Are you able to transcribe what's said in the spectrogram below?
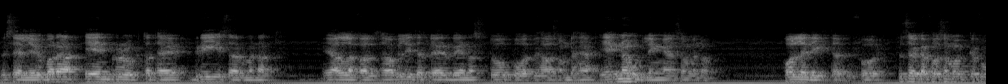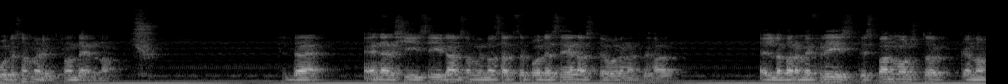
Vi säljer ju bara en produkt, att det är grisar, men att i alla fall så har vi lite fler ben att stå på, att vi har som den här egna odlingen som vi nog håller vikt att vi får försöka få så mycket foder som möjligt från den. Och så där energisidan som vi nog satsat på de senaste åren, att vi har eldat bara med flis till spannmålstorken och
